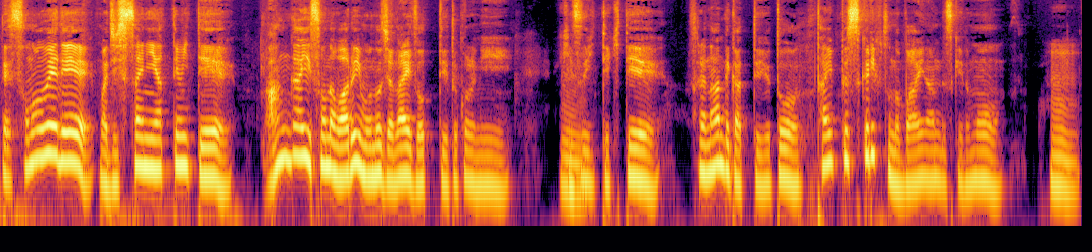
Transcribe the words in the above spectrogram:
で、その上で、まあ、実際にやってみて、案外そんな悪いものじゃないぞっていうところに気づいてきて、それはなんでかっていうと、タイプスクリプトの場合なんですけども、うん。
